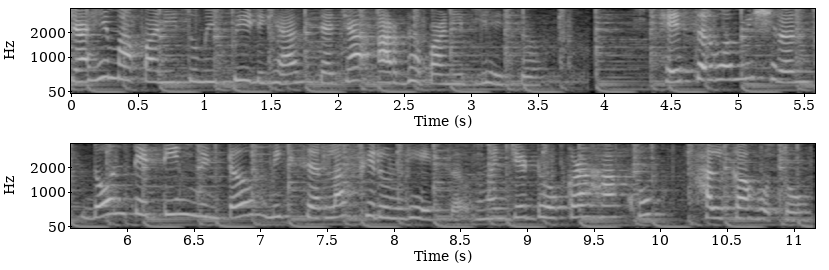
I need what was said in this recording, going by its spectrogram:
ज्याही मापाने तुम्ही पीठ घ्याल त्याच्या अर्ध पाणी घ्यायचं. हे सर्व मिश्रण दोन ते तीन मिनटं मिक्सरला फिरून घ्यायचं. म्हणजे ढोकळा हा खूप हलका होतो.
